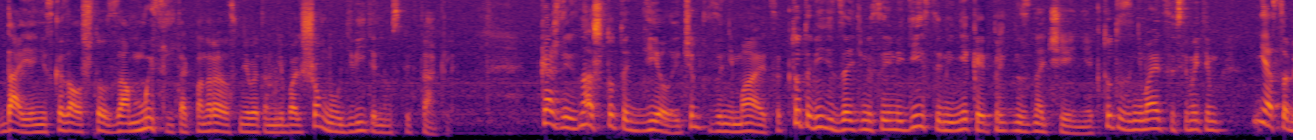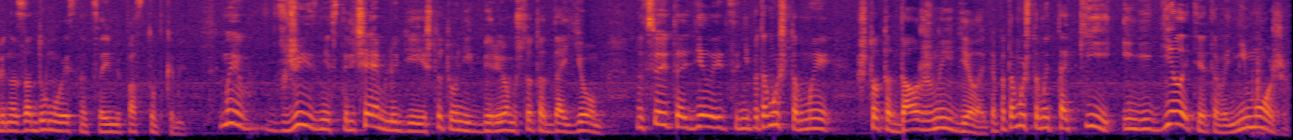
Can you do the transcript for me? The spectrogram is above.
да, я не сказал, что за мысль так понравилась мне в этом небольшом, но удивительном спектакле. Каждый из нас что-то делает, чем-то занимается. Кто-то видит за этими своими действиями некое предназначение, кто-то занимается всем этим не особенно задумываясь над своими поступками. Мы в жизни встречаем людей, что-то у них берем, что-то даем. Но все это делается не потому, что мы что-то должны делать, а потому что мы такие и не делать этого не можем.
